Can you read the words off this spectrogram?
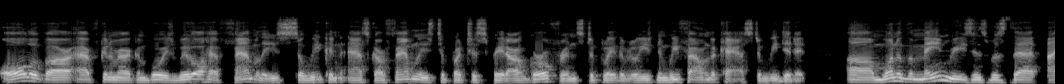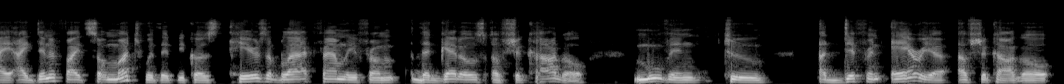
all of our African American boys, we all have families, so we can ask our families to participate, our girlfriends to play the lead. And we found a cast and we did it. Um, one of the main reasons was that I identified so much with it because here's a Black family from the ghettos of Chicago moving to a different area of Chicago,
